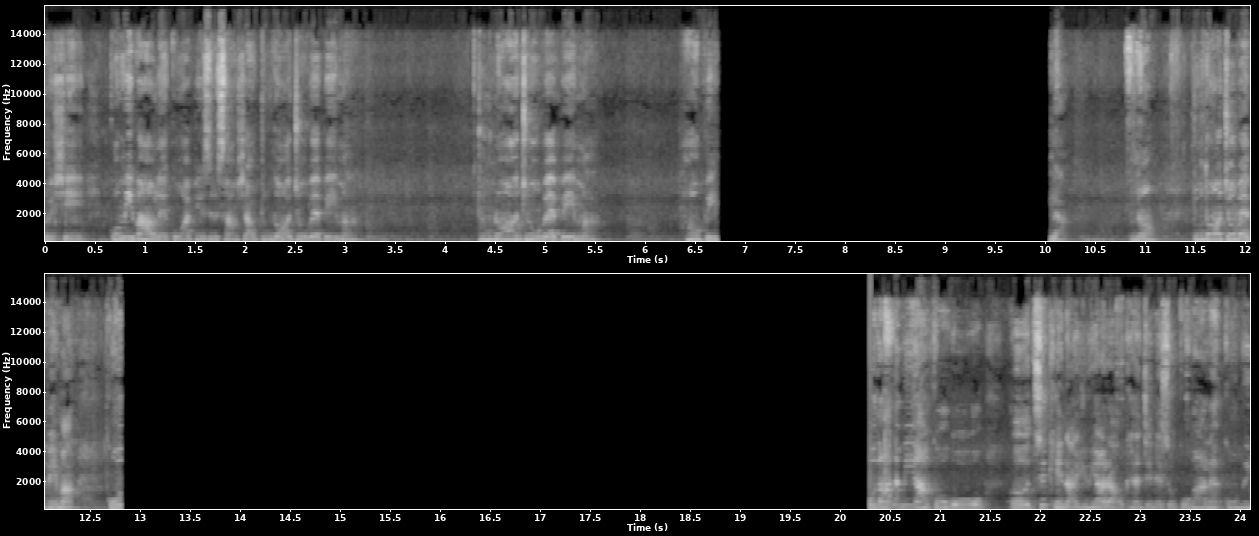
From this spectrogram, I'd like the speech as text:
လို့ရှိရင်ကိုမိဘကိုလည်းကိုကပြုစုဆောင်ရှောက်တူတော့အကျိုးပဲပေးမှာတူတော့အကျိုးပဲပေးမှာဟုတ်ပြီလားနော် တူတော့အကျိုးပဲပေးမှာကိုကိုသားသမီးကကိုကိုအဲချစ်ခင်တာယူရတာကိုခံကျင်နေဆိုကိုကလည်းကိုမိ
